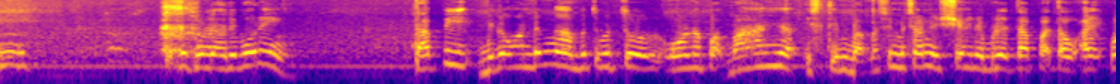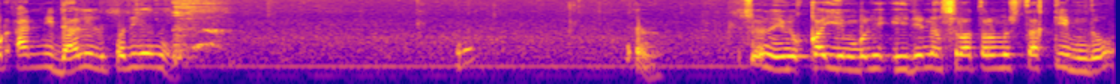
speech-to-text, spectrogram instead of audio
Hmm. Kuliah dia boring. Tapi bila orang dengar betul-betul orang dapat banyak istimbat. Macam macam mana Syekh ni boleh dapat tahu ayat Quran ni dalil kepada dia ni. Kan? So ni Qayyim boleh ihdinas siratal mustaqim tu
